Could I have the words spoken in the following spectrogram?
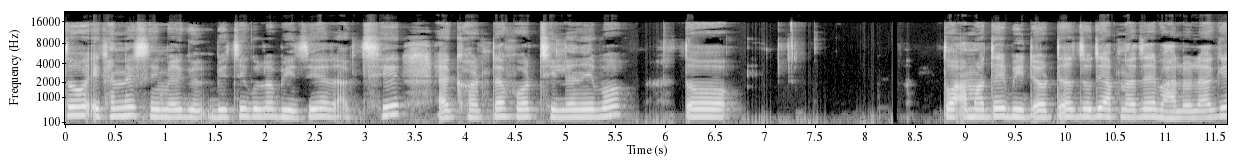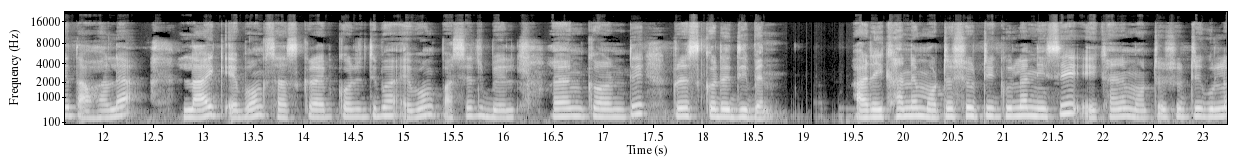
তো- এখানে সিমের বিচিগুলো ভিজিয়ে রাখছি। এক ঘণ্টা পর ছিলে নেব। তো তো আমাদের ভিডিওটা যদি আপনাদের ভালো লাগে তাহলে লাইক এবং সাবস্ক্রাইব করে দিবেন এবং পাশের বেল আইকনটি প্রেস করে দিবেন। আর এখানে মটরশুঁটিগুলো নিছি, এখানে মটরশুঁটিগুলো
